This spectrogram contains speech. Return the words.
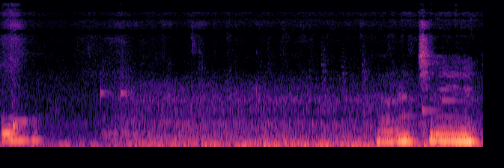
오. 옳지.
